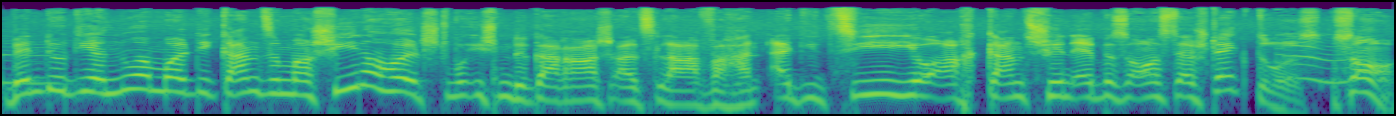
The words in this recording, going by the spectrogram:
Wenn du dir nur mal die ganze Maschine holst, wo ich in der Garage als Lava han, äh, die ziehe ja auch ganz schön etwas aus der Steckdose. So,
